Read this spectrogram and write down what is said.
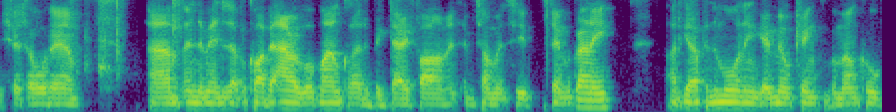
it shows all down. Um, and then we ended up with quite a bit arable. My uncle had a big dairy farm, and every time I went to stay with my granny, I'd get up in the morning and go milking with my uncle.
